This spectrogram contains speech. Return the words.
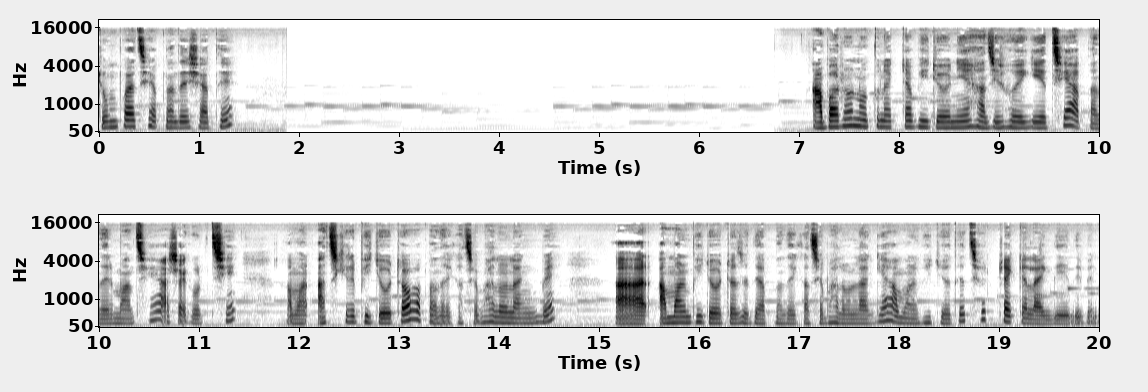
টুম্পা আছি আপনাদের সাথে। আবারও নতুন একটা ভিডিও নিয়ে হাজির হয়ে গিয়েছি আপনাদের মাঝে, আশা করছি আমার আজকের ভিডিওটাও আপনাদের কাছে ভালো লাগবে। আর আমার ভিডিওটা যদি আপনাদের কাছে ভালো লাগে, আমার ভিডিওতে ছোট্ট একটা লাইক দিয়ে দেবেন।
